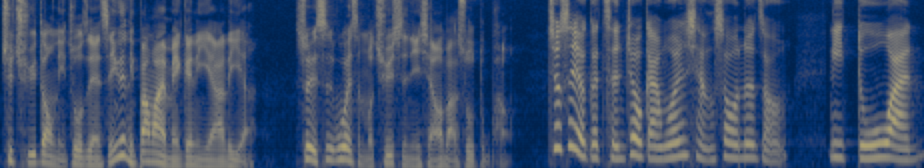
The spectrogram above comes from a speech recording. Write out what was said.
去驱动你做这件事。因为你爸妈也没给你压力啊，所以是为什么驱使你想要把书读好？就是有个成就感，我很享受那种你读完。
